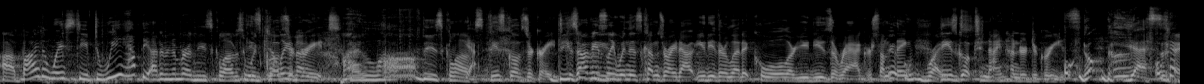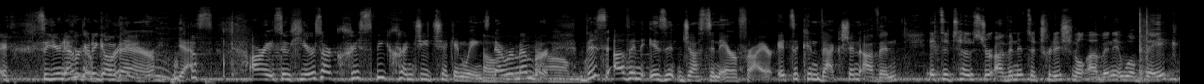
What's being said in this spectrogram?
Uh, by the way, Steve, do we have the item number on these gloves? These gloves are great. I, I, love these gloves. Yeah, these gloves are great. Because obviously the, when this comes right out, you'd either let it cool or you'd use a rag or something. Right. These go up to 900 degrees. Oh, no. Yes. Okay. So you're never gonna go pretty. there. Yes. All right, so here's our crispy, crunchy chicken wings. Oh, now remember, yum. this oven isn't just an air fryer. It's a convection oven. It's a toaster oven. It's a traditional oven. It will bake,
